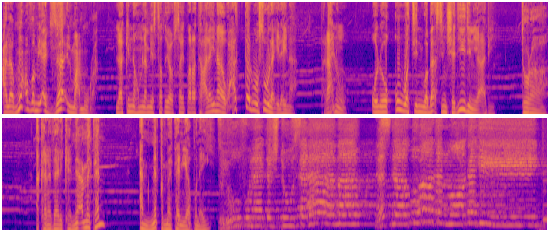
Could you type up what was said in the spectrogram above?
على معظم أجزاء المعمورة. لكنهم لم يستطيعوا السيطرة علينا أو حتى الوصول إلينا. فنحن أولو قوة وبأس شديد يا أبي. ترى أكان ذلك نعمة أم نقمة يا بني؟ سيوفنا تشدو سلاما لسنا طغاة معتدين.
